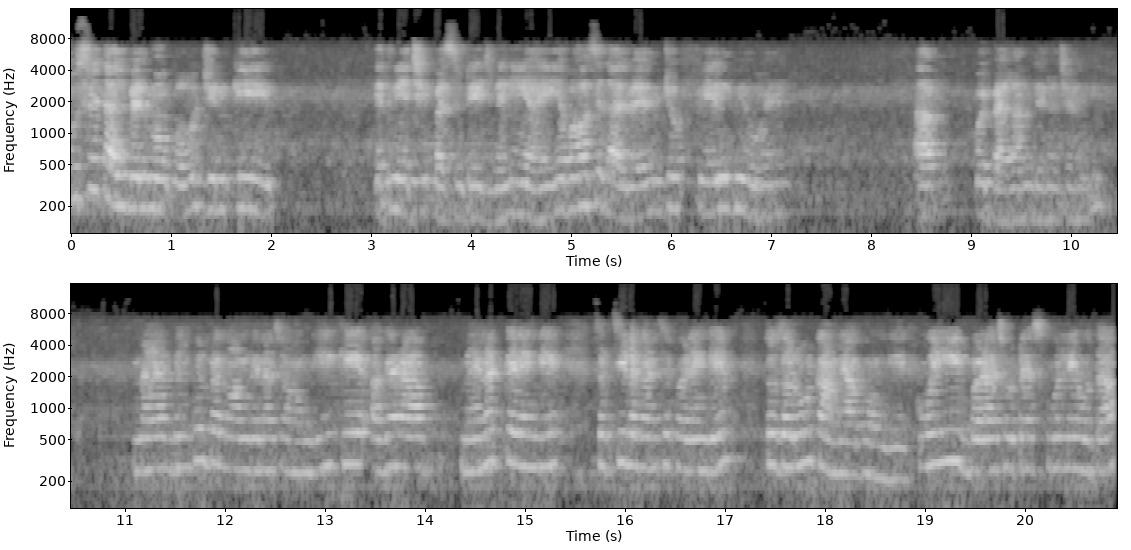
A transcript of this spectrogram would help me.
दूसरे तालब इलमों को जिनकी इतनी अच्छी परसेंटेज नहीं आई। या बहुत से तालब इल्म जो फेल भी हुए हैं। आप कोई पैगाम देना चाहेंगे? मैं बिल्कुल पैगाम देना चाहूँगी कि अगर आप मेहनत करेंगे, सच्ची लगन से पढ़ेंगे तो ज़रूर कामयाब होंगे। कोई बड़ा छोटा स्कूल नहीं होता।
